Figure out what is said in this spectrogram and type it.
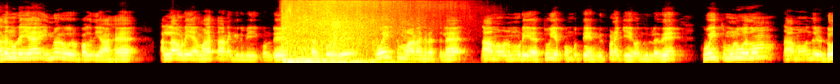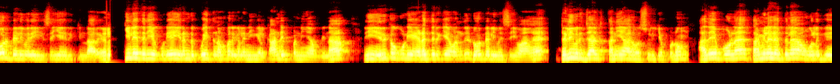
அதனுடைய இன்னொரு ஒரு பகுதியாக அல்லாவுடைய மகத்தான கிருபியை கொண்டு தற்பொழுது குவைத் மாநகரத்தில் நாம் நம்முடைய தூய கொம்புத்தேன் விற்பனைக்கு வந்துள்ளது. குவைத் முழுவதும் நாம் வந்து டோர் டெலிவரி செய்ய இருக்கின்றார்கள். கீழே தெரியக்கூடிய இரண்டு குவைத் நம்பர்களை நீங்கள் காண்டாக்ட் பண்ணீங்க அப்படின்னா நீ இருக்கக்கூடிய இடத்திற்கே வந்து டோர் டெலிவரி செய்வாங்க. டெலிவரி சார்ஜ் தனியாக வசூலிக்கப்படும். அதே போல தமிழகத்துல உங்களுக்கு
